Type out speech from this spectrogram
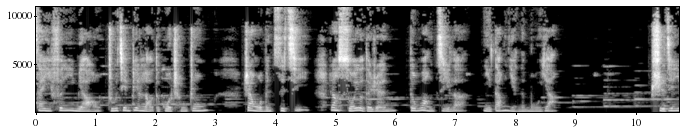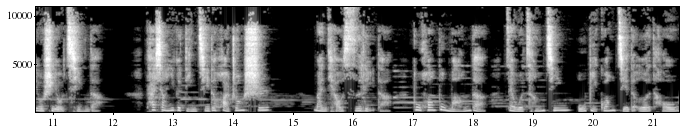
在一分一秒逐渐变老的过程中，让我们自己，让所有的人都忘记了你当年的模样。时间又是有情的，它像一个顶级的化妆师，慢条斯理的，不慌不忙的。在我曾经无比光洁的额头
